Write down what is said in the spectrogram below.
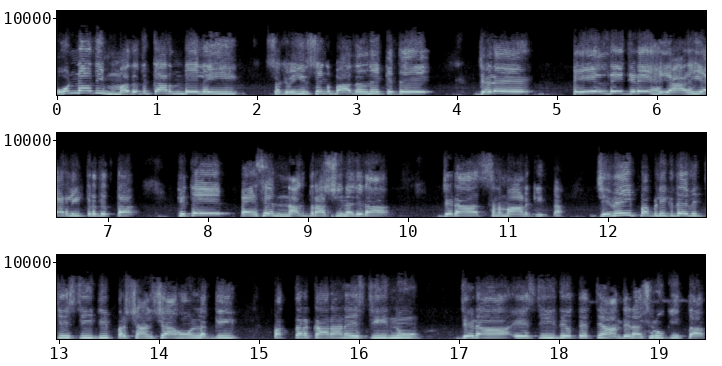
ਉਹਨਾਂ ਦੀ ਮਦਦ ਕਰਨ ਦੇ ਲਈ ਸੁਖਵੀਰ ਸਿੰਘ ਬਾਦਲ ਨੇ ਕਿਤੇ ਜਿਹੜੇ ਤੇਲ ਦੇ ਜਿਹੜੇ ਹਜ਼ਾਰ ਹਜ਼ਾਰ ਲੀਟਰ ਦਿੱਤਾ, ਕਿਤੇ ਪੈਸੇ ਨਗਦ ਰਾਸ਼ੀ ਨਾਲ ਜਿਹੜਾ ਜਿਹੜਾ ਸਨਮਾਨ ਕੀਤਾ। ਜਿਵੇਂ ਹੀ ਪਬਲਿਕ ਦੇ ਵਿੱਚ ਇਸ ਚੀਜ਼ ਦੀ ਪ੍ਰਸ਼ੰਸਾ ਹੋਣ ਲੱਗੀ, ਪੱਤਰਕਾਰਾਂ ਨੇ ਇਸ ਚੀਜ਼ ਨੂੰ ਜਿਹੜਾ ਇਸ ਚੀਜ਼ ਦੇ ਉੱਤੇ ਧਿਆਨ ਦੇਣਾ ਸ਼ੁਰੂ ਕੀਤਾ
